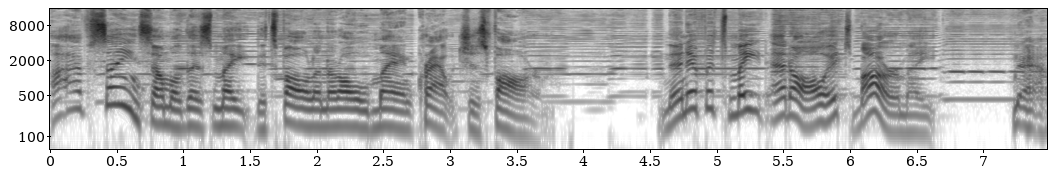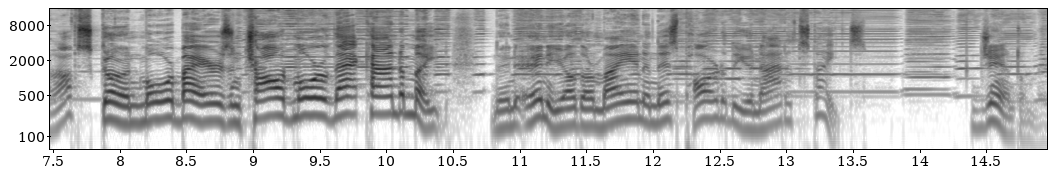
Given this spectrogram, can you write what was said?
I've seen some of this meat that's fallen on old man Crouch's farm. And if it's meat at all, it's bear meat. Now, I've skunned more bears and chawed more of that kind of meat than any other man in this part of the United States. Gentlemen,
